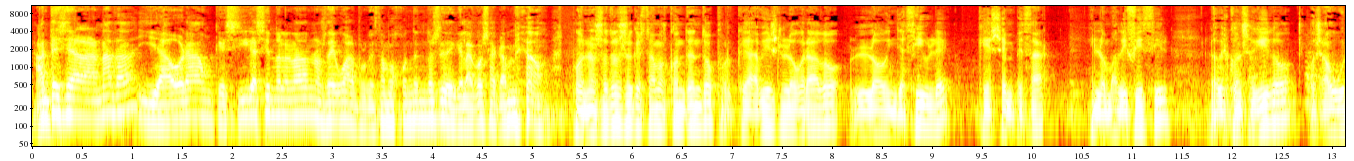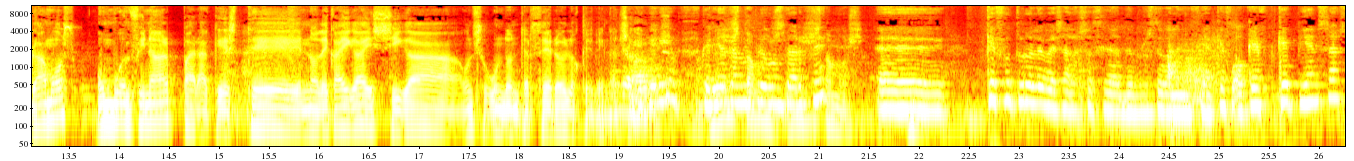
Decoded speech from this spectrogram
antes era la nada y ahora, aunque siga siendo la nada, nos da igual porque estamos contentos de que la cosa ha cambiado. Pues nosotros sí que estamos contentos porque habéis logrado lo indecible, que es empezar en lo más difícil, lo habéis conseguido. Os auguramos un buen final para que este no decaiga y siga un segundo, un tercero y los que vengan. Quería, quería también preguntarte eh, qué futuro le ves a la sociedad de blues de Valencia ¿Qué, o qué, qué piensas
